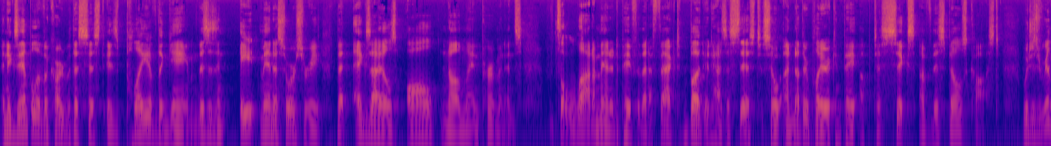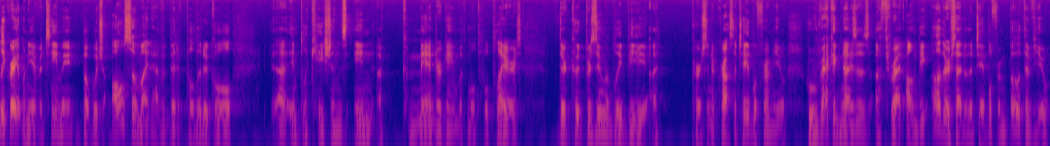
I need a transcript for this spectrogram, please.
An example of a card with Assist is Play of the Game. This is an 8 mana sorcery that exiles all non land permanents. It's a lot of mana to pay for that effect, but it has assist, so another player can pay up to six of this spell's cost, which is really great when you have a teammate, but which also might have a bit of political uh, implications in a commander game with multiple players. There could presumably be a person across the table from you who recognizes a threat on the other side of the table from both of you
